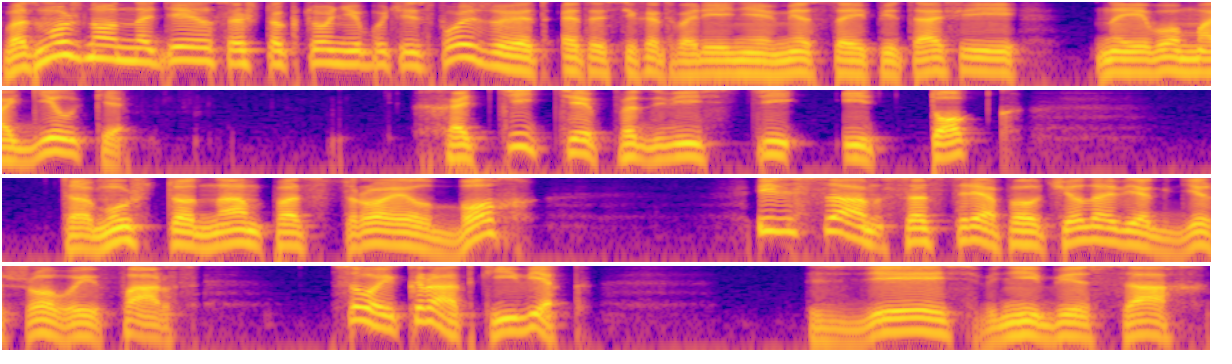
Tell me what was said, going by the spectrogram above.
Возможно, он надеялся, что кто-нибудь использует это стихотворение вместо эпитафии на его могилке. «Хотите подвести итог тому, что нам подстроил Бог? Или сам состряпал человек дешевый фарс, свой краткий век? Здесь, в небесах,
